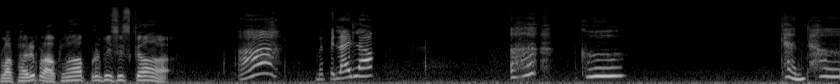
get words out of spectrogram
ปลอดภัยหรือเปล่าครับรุ่นพี่ซิสกาอ่าไม่เป็นไรหรอกคือ แขนเธอ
